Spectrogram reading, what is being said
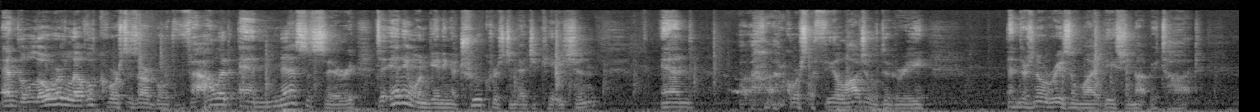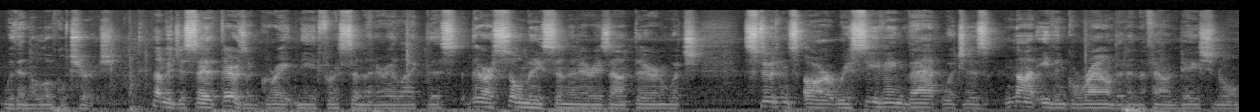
And the lower level courses are both valid and necessary to anyone gaining a true Christian education and, uh, of course, a theological degree. And there's no reason why these should not be taught within the local church. Let me just say that there's a great need for a seminary like this. There are so many seminaries out there in which students are receiving that which is not even grounded in the foundational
